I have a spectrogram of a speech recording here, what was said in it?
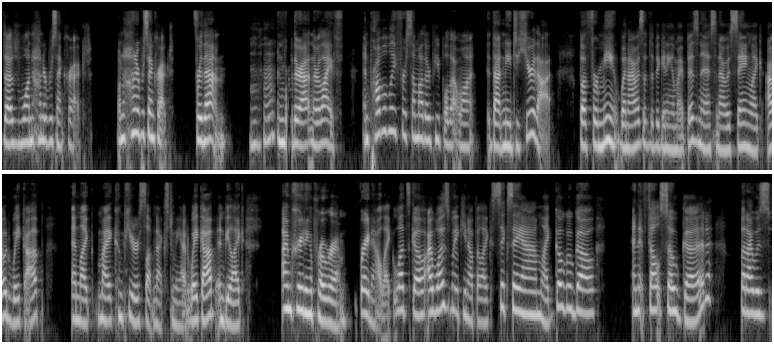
That's 100% correct. 100% correct for them Mm-hmm. and where they're at in their life. And probably for some other people that want that need to hear that. But for me, when I was at the beginning of my business and I was saying like I would wake up and like my computer slept next to me. I'd wake up and be like, I'm creating a program right now. Like, let's go. I was waking up at like 6 a.m., like go, go, go. And it felt so good. But I was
